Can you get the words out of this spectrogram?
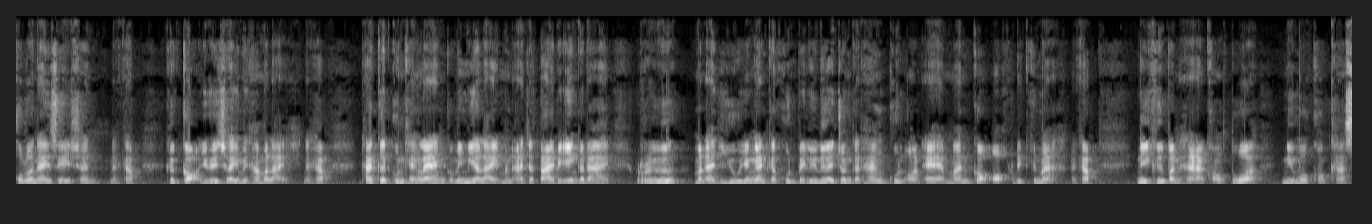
colonization นะครับ คือเกาะอยู่เฉยๆไม่ทำอะไรนะครับ ถ้าเกิดคุณแข็งแรงก็ไม่มีอะไร มันอาจจะตายไปเองก็ได้ หรือมันอาจจะอยู่อย่างนั้นกับคุณไปเรื่อยๆ จนกระทั่งคุณอ่อนแอ มันก็ออกฤทธิ์ขึ้นมานะครับ นี่คือปัญหาของตัว pneumococcus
